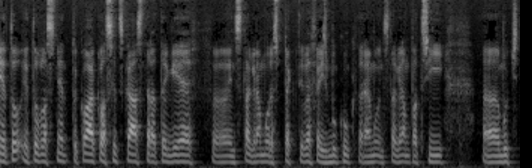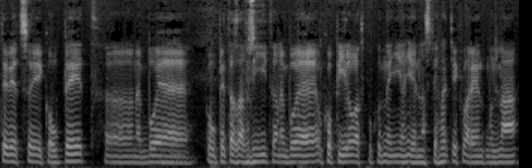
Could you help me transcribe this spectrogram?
je to, je to vlastně taková klasická strategie v Instagramu, respektive Facebooku, kterému Instagram patří, Eh, buď ty věci koupit, eh, nebo je koupit a zavřít, nebo je okopírovat, pokud není ani jedna z těchto těch variant možná.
